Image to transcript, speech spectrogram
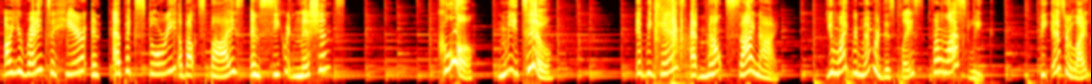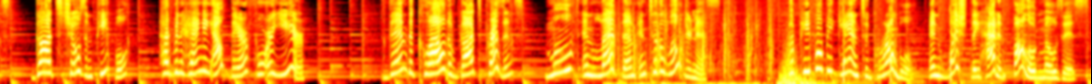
Are you ready to hear an epic story about spies and secret missions? Cool! Me too! It begins at Mount Sinai. You might remember this place from last week. The Israelites, God's chosen people, had been hanging out there for a year. Then the cloud of God's presence moved and led them into the wilderness. The people began to grumble and wish they hadn't followed Moses.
